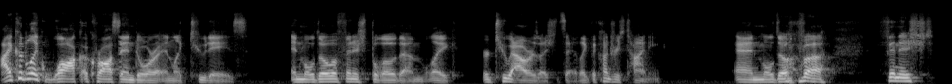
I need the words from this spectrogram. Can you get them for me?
I could like walk across Andorra in like two days, and Moldova finished below them, like or two hours, I should say. Like the country's tiny, and Moldova finished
